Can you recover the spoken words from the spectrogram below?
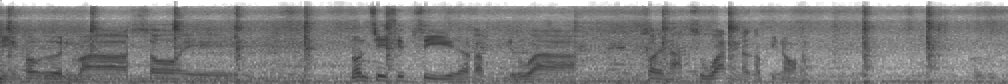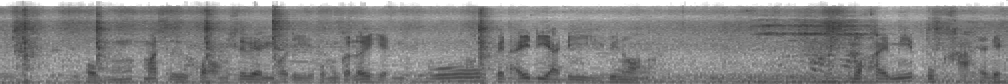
นี่เขาเอิ่นว่าซอยนนชีสิบสี่นะครับ หรือว่าซอยหนักสุวรรณนะครับพี่น้องผมมาซื้อของเซเว่นพอดี ผมก็เลยเห็น โอ้ เป็นไอเดียดีพี่น้อง บอกใครมีปลูกขายเด็ก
